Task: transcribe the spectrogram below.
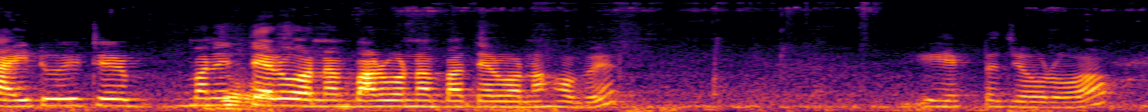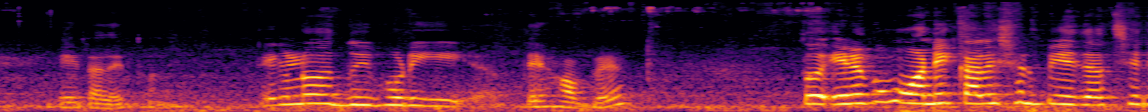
লাইট ওয়েটের মানে তেরো আনা বারো আনা বা তেরো আনা হবে। এই একটা জড়োয়া এটা দেখুন। এগুলো দুই ভরিতে হবে। তো এরকম অনেক কালেকশন পেয়ে যাচ্ছেন।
